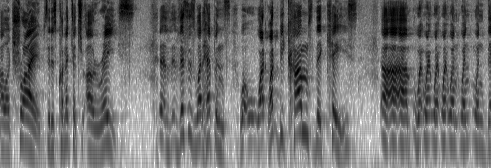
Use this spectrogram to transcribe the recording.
our tribes, it is connected to our race. Uh, this is what happens, what, what, what becomes the case uh, uh, when, when, when, when, when, the,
